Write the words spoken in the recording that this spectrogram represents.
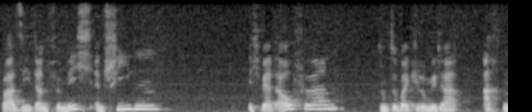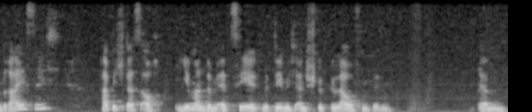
quasi dann für mich entschieden, ich werde aufhören. Und so bei Kilometer 38 habe ich das auch jemandem erzählt, mit dem ich ein Stück gelaufen bin ähm,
